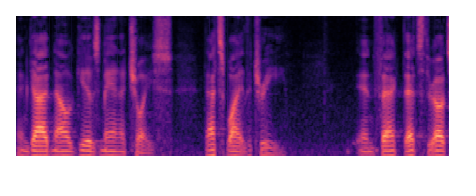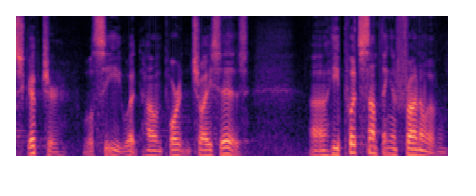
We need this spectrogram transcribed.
and God now gives man a choice. That's why the tree. In fact, that's throughout Scripture. We'll see what, how important choice is. Uh, he puts something in front of him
